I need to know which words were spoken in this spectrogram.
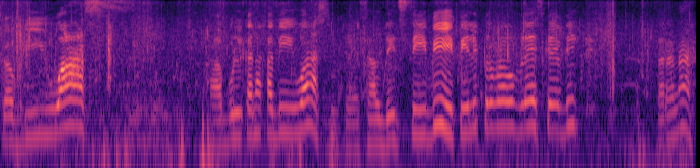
Kabiwas! Habol ka na Kabiwas! Kaya TV Philip Robles Kaya Vic. Tara na.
